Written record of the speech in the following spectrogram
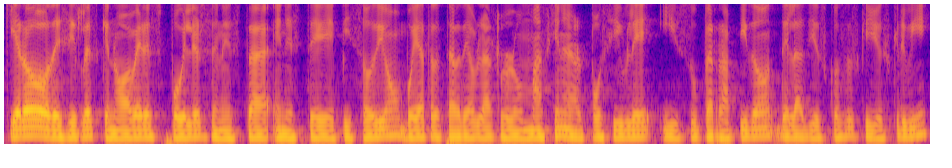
Quiero decirles que no va a haber spoilers en, esta, en este episodio. Voy a tratar de hablar lo más general posible y súper rápido de las 10 cosas que yo escribí.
